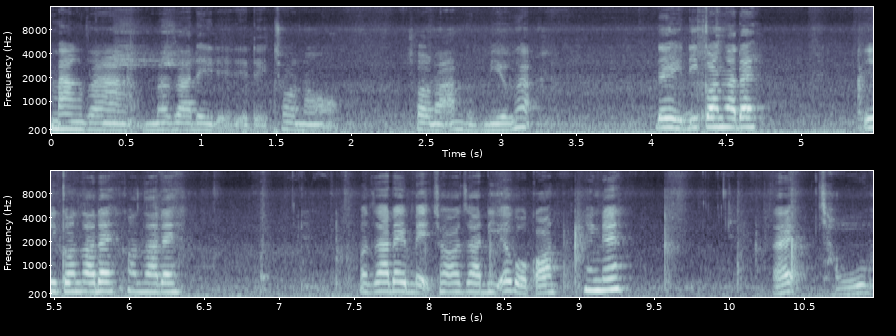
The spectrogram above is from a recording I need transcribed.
mang ra mang ra đây để, để để cho nó cho nó ăn một miếng ạ. Đây đi con ra đây. Đi con ra đây con ra đây. Con ra đây mẹ cho ra đĩa của con. Nhanh lên. Đấy cháu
